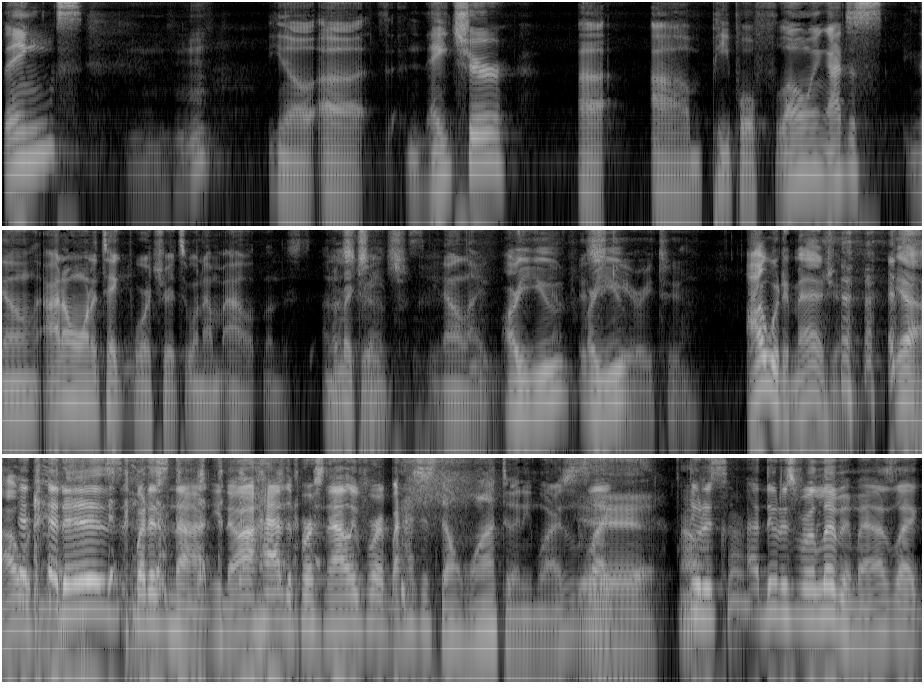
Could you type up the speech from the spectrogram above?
things. You know, uh, nature, uh, um, people flowing. I just you know I don't want to take portraits when I'm out on the, on the makes streets. You know, like Are you? It's are you? scary too. I would imagine. yeah, I would. imagine. it is, but it's not. You know, I have the personality for it, but I just don't want to anymore. It's just like I do this. Okay. I do this for a living, man. I was like,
